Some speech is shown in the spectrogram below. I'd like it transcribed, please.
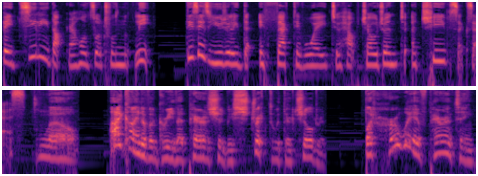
被激励到，然后做出努力。This is usually the effective way to help children to achieve success. Well, I kind of agree that parents should be strict with their children, but her way of parenting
